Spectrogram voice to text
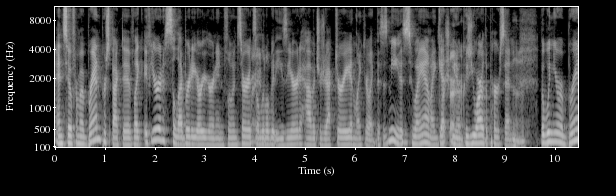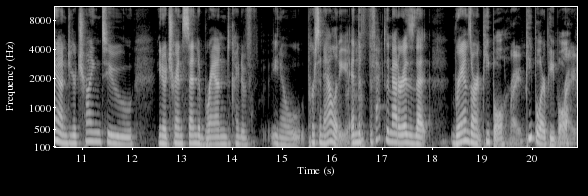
And so, from a brand perspective, like if you're a celebrity or you're an influencer, it's a little bit easier to have a trajectory and like you're like, this is me, this is who I am. I get, you know, because you are the person. Mm-hmm. But when you're a brand, you're trying to, you know, transcend a brand kind of, you know, personality. And the, the fact of the matter is, is that brands aren't people. Right. People are people. right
